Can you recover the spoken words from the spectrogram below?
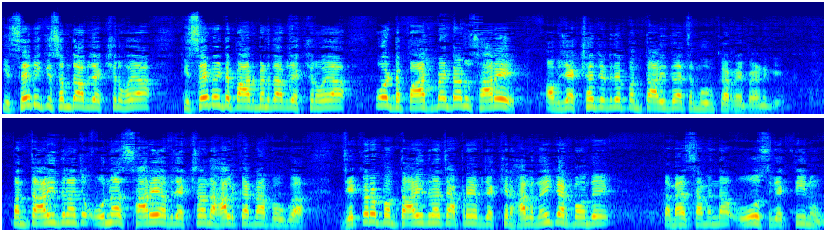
ਕਿਸੇ ਵੀ ਕਿਸਮ ਦਾ ਆਬਜੈਕਸ਼ਨ ਹੋਇਆ, ਕਿਸੇ ਵੀ ਡਿਪਾਰਟਮੈਂਟ ਦਾ ਆਬਜੈਕਸ਼ਨ ਹੋਇਆ, ਉਹ ਡਿਪਾਰਟਮੈਂਟਾਂ ਨੂੰ ਸਾਰੇ ਆਬਜੈਕਸ਼ਨ ਜਿਹੜੇ ਨੇ 45 ਦਿਨਾਂ ਚ ਮੂਵ ਕਰਨੇ ਪੈਣਗੇ। 45 ਦਿਨਾਂ ਚ ਉਹਨਾਂ ਸਾਰੇ ਆਬਜੈਕਸ਼ਨਾਂ ਦਾ ਹੱਲ ਕਰਨਾ ਪਊਗਾ। ਜੇਕਰ ਉਹ 45 ਦਿਨਾਂ ਚ ਆਪਣੇ ਆਬਜੈਕਸ਼ਨ ਹੱਲ ਨਹੀਂ ਕਰ ਪਾਉਂਦੇ, ਤਾਂ ਮੈਂ ਸਮਝਦਾ ਉਸ ਵਿਅਕਤੀ ਨੂੰ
